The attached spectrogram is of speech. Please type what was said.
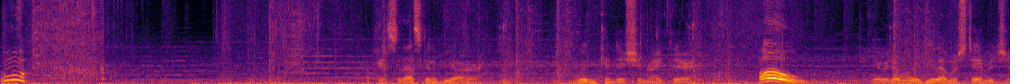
Woo! Okay, so that's gonna be our win condition right there. Oh! Yeah, we don't really do that much damage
